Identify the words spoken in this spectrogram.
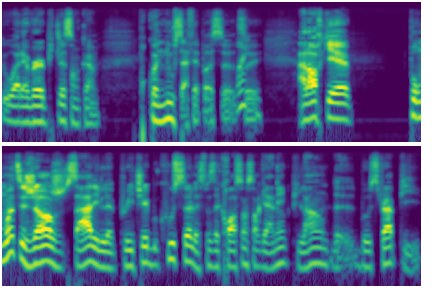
ou whatever, puis que là, ils sont comme, pourquoi nous, ça fait pas ça? Ouais. Alors que pour moi, tu sais, Georges Saad, il a preaché beaucoup ça, l'espèce de croissance organique puis lente de Bootstrap, puis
